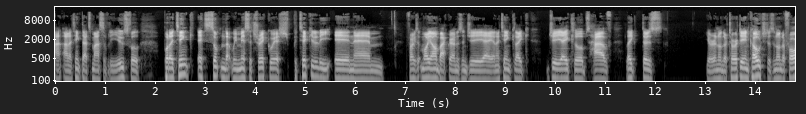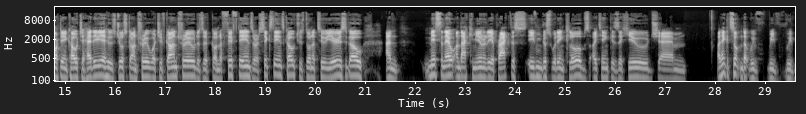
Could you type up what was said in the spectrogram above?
and, and I think that's massively useful. But I think it's something that we miss a trick with, particularly in, um, for example, my own background is in GAA, and I think like GAA clubs have like there's you're an under 13 coach, there's an under 14 coach ahead of you who's just gone through what you've gone through. There's a under 15s or a 16s coach who's done it two years ago. And missing out on that community of practice, even just within clubs, I think is a huge um, I think it's something that we've we've we've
